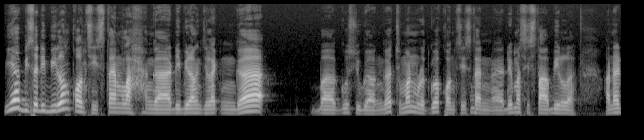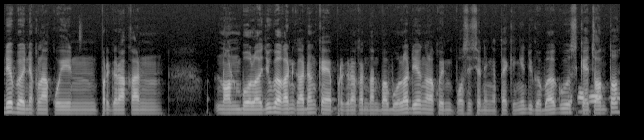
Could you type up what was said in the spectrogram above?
Ya bisa dibilang konsisten lah, nggak dibilang jelek enggak, bagus juga enggak, cuman menurut gua konsisten. Eh, dia masih stabil lah. Karena dia banyak ngelakuin pergerakan non bola juga kan. Kadang kayak pergerakan tanpa bola dia ngelakuin positioning attackingnya juga bagus. Kayak contoh.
